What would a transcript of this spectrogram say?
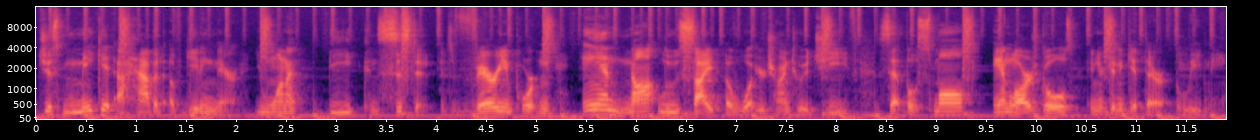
just make it a habit of getting there. You wanna be consistent. It's very important and not lose sight of what you're trying to achieve. Set both small and large goals and you're gonna get there, believe me.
